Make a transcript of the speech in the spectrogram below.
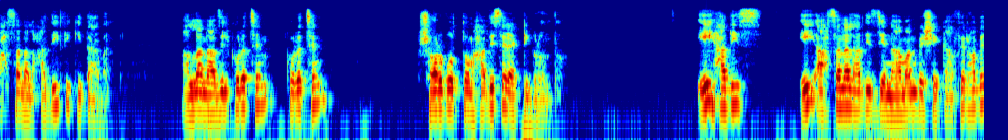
আহসান আল হাদিফি কিতাবান। আল্লাহ নাজিল করেছেন করেছেন সর্বোত্তম হাদিসের একটি গ্রন্থ। এই হাদিস, এই আহসান আল হাদিস যে না মানবে সে কাফের হবে।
